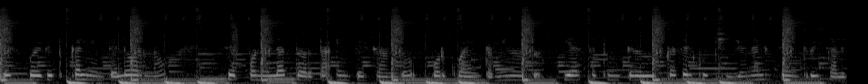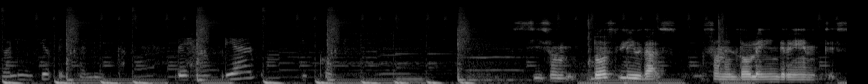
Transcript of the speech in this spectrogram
Después de que caliente el horno, se pone la torta empezando por 40 minutos y hasta que introduzcas son 2 libras, son el doble de ingredientes.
